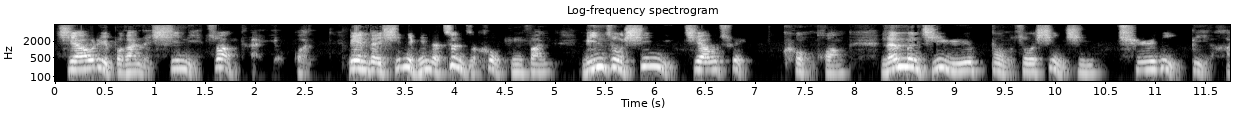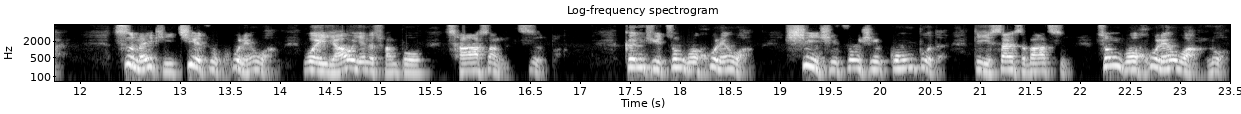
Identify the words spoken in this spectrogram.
焦虑不安的心理状态有关。面对习近平的政治后空翻，民众心理焦悴、恐慌，人们急于捕捉信息，趋利避害。自媒体借助互联网为谣言的传播插上了翅膀。根据中国互联网信息中心公布的第三十八次中国互联网络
